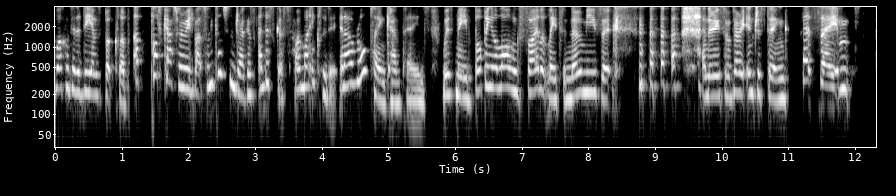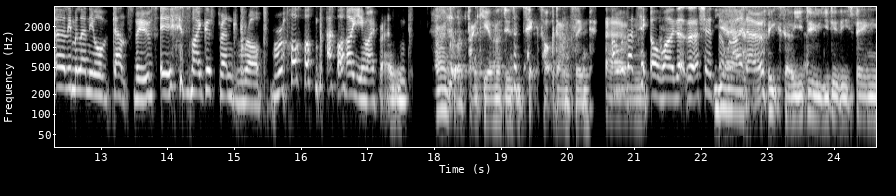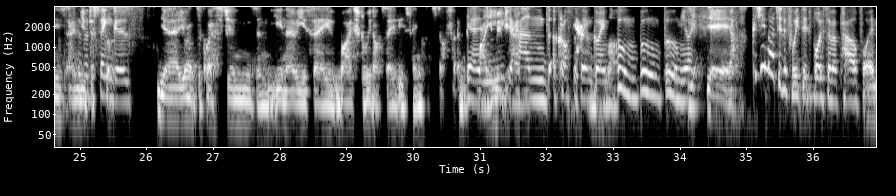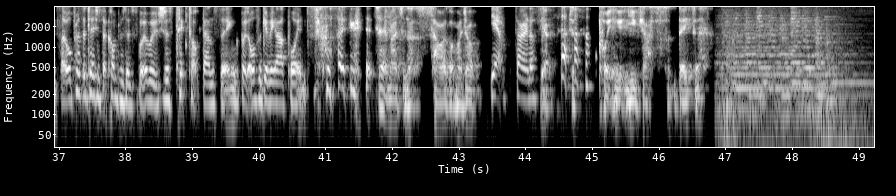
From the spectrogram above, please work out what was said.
And welcome to the DM's Book Club, a podcast where we read about some Dungeons and Dragons and discuss how we might include it in our role-playing campaigns. With me bobbing along silently to no music and doing some very interesting, let's say, early millennial dance moves is my good friend Rob. Rob, how are you, my friend? I'm good, thank you. I was doing some TikTok dancing. oh, was that Um, tick? Oh, well, that, that shows not Yeah, what I know. I think so. You do you do these things and you the discuss. fingers. Yeah, you answer questions and you know you say why should we not say these things and stuff. And Yeah, you move use your hands. hand across the thing going boom, boom, boom. You're like, Yeah, yeah, yeah, yeah. Could you imagine if we did voiceover PowerPoints or presentations at conferences where it was just TikTok dancing, but also giving our points? like, So imagine that's how I got my job. yeah, fair enough. Yeah, just pointing at UCAS data.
